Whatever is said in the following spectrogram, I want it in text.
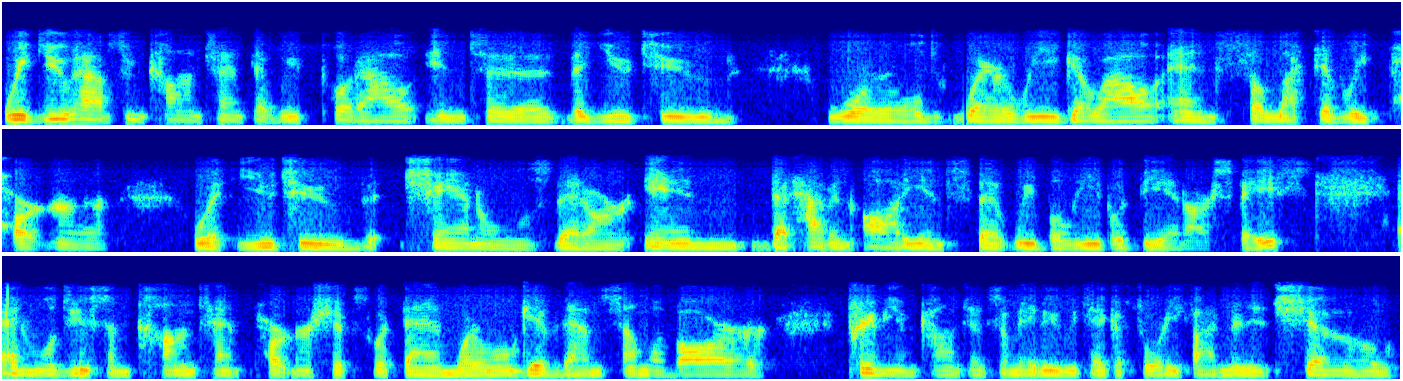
We do have some content that we've put out into the YouTube world where we go out and selectively partner with YouTube channels that are in that have an audience that we believe would be in our space, and we'll do some content partnerships with them where we'll give them some of our premium content. So maybe we take a 45 minute show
